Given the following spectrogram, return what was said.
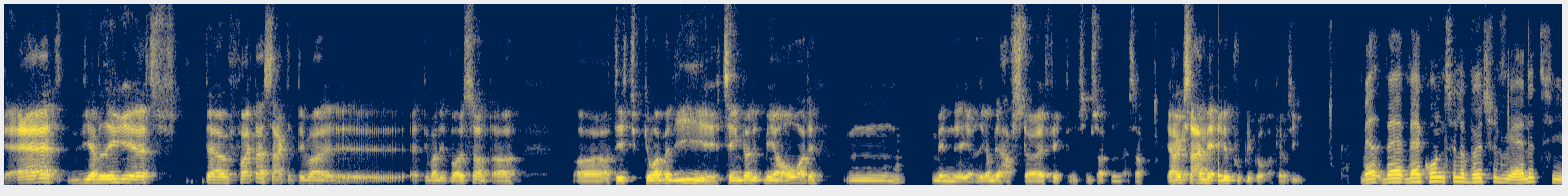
Ja, jeg ved ikke, jeg, der er jo folk, der har sagt, at det var, øh, at det var lidt voldsomt, og og det gjorde, at man lige tænker lidt mere over det. Mm, men øh, jeg ved ikke, om det har haft større effekt end som sådan. Altså, jeg har jo ikke snakket med alle publikummer, kan man sige. Hvad, hvad, hvad er grunden til, at virtual reality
